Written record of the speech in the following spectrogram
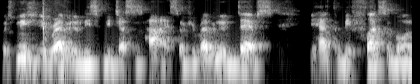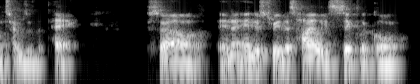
which means your revenue needs to be just as high. So if your revenue dips, you have to be flexible in terms of the pay. So in an industry that's highly cyclical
